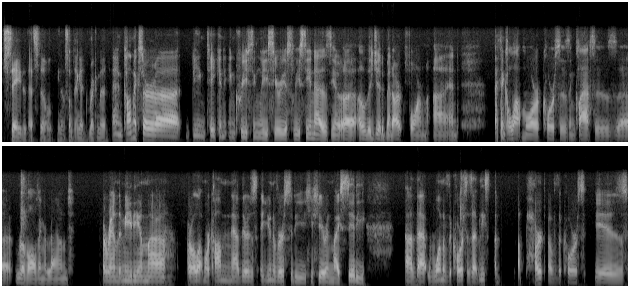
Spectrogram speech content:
say that that's still you know something I'd recommend. And comics are uh, being taken increasingly seriously, seen as you know a, a legitimate art form, uh, and I think a lot more courses and classes uh, revolving around around the medium uh, are a lot more common now. There's a university here in my city uh, that one of the courses, at least a a part of the course is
